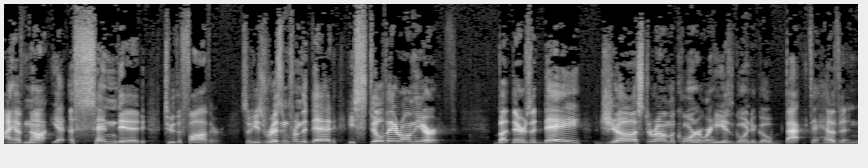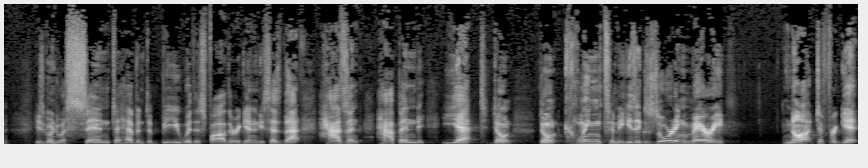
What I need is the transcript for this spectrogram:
I have not yet ascended to the Father. So he's risen from the dead, he's still there on the earth. But there's a day just around the corner where he is going to go back to heaven. He's going to ascend to heaven to be with his Father again. And he says, That hasn't happened yet. Don't, don't cling to me. He's exhorting Mary not to forget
